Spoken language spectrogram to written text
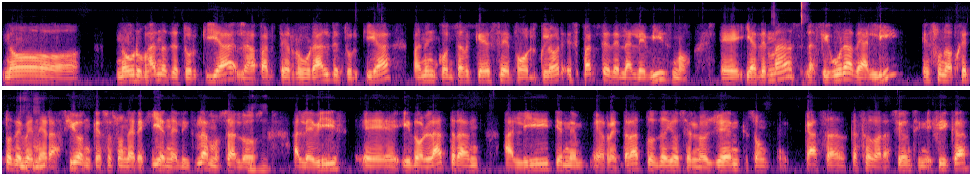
no no urbanas de Turquía, la parte rural de Turquía, van a encontrar que ese folclore es parte del alevismo. Eh, y además, la figura de Ali es un objeto de veneración, que eso es una herejía en el Islam. O sea, los alevíes eh, idolatran a Ali, tienen eh, retratos de ellos en los yem, que son casas, casa de oración, significa.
